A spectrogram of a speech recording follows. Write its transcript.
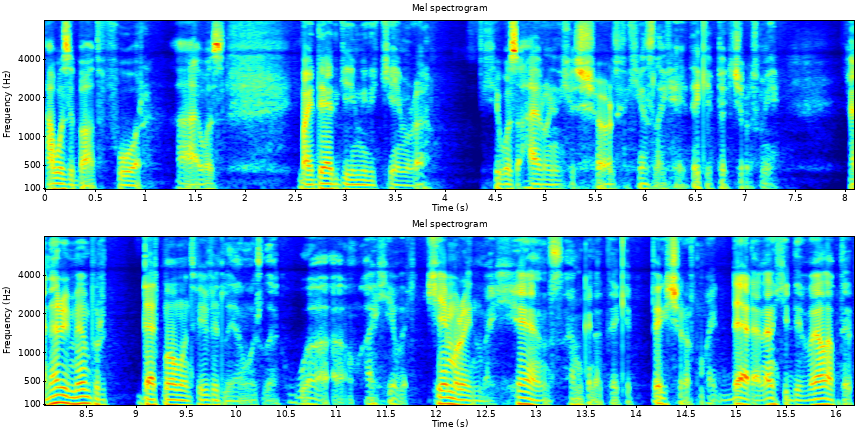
I was about four. I was, my dad gave me the camera. He was ironing his shirt and he was like, hey, take a picture of me. And I remember that moment vividly. I was like, wow, I have a camera in my hands. I'm going to take a picture of my dad. And then he developed it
